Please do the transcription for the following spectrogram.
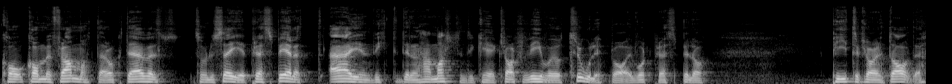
kommer framåt där och det är väl som du säger, pressspelet är ju en viktig del av den här matchen tycker jag helt klart. För vi var ju otroligt bra i vårt presspel och Peter klarar inte av det.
